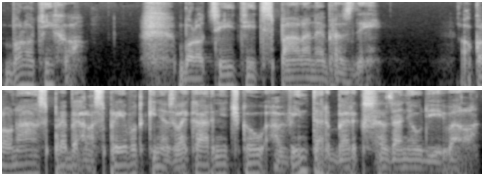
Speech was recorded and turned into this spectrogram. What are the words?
Bolo ticho. Bolo cítiť spálené brzdy. Okolo nás prebehla sprievodkynia s lekárničkou a Winterberg sa za ňou díval.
